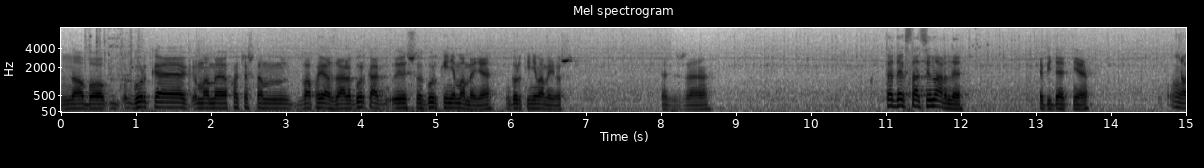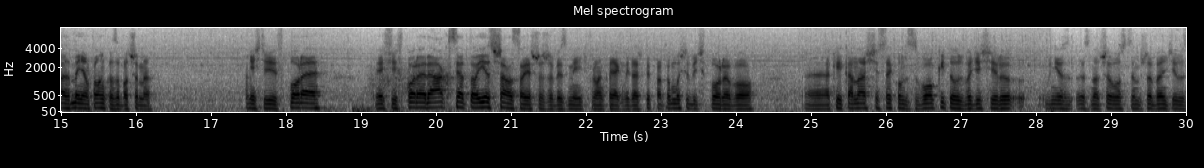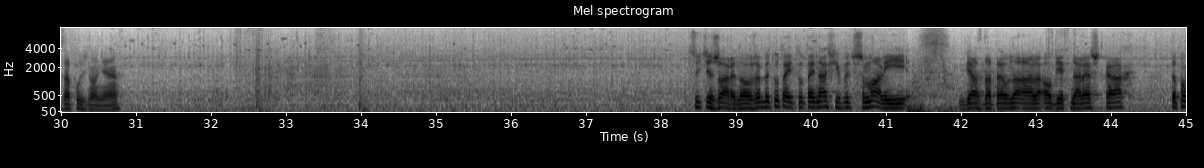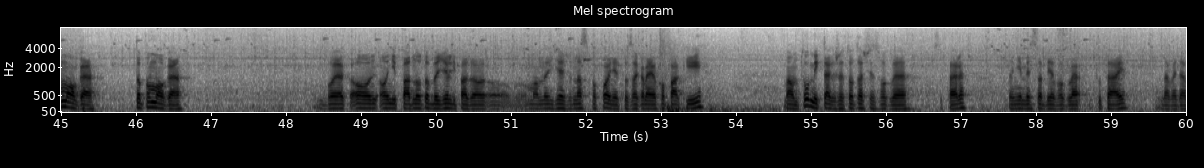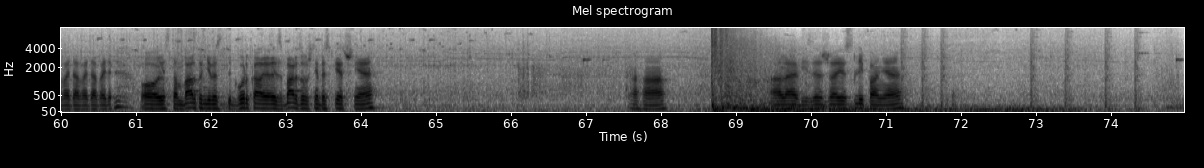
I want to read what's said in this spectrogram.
No bo górkę mamy chociaż tam dwa pojazdy, ale górka już górki nie mamy, nie? Górki nie mamy już. Także. Tedek stacjonarny. Ewidentnie. Ale zmieniam flanko, zobaczymy. Jeśli w porę. Jeśli w porę reakcja, to jest szansa jeszcze, żeby zmienić flankę, jak widać. Tylko to musi być w porę, bo e, kilkanaście sekund zwłoki to już będzie się znaczyło z tym, że będzie już za późno, nie? Trzy ciężary, no żeby tutaj, tutaj nasi wytrzymali, gwiazda pełna, ale obiekt na resztkach, to pomogę, to pomogę. Bo jak on, oni padną, to będzie lipa. No, mam nadzieję, że na spokojnie tu zagrają chłopaki. Mam tłumik, także to też jest w ogóle super. Płyniemy sobie w ogóle tutaj. Dawaj, dawaj, dawaj, dawaj. O, jest tam bardzo niebezpiecznie. Górka jest bardzo już niebezpiecznie. Aha. Ale widzę, że jest lipa, nie?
